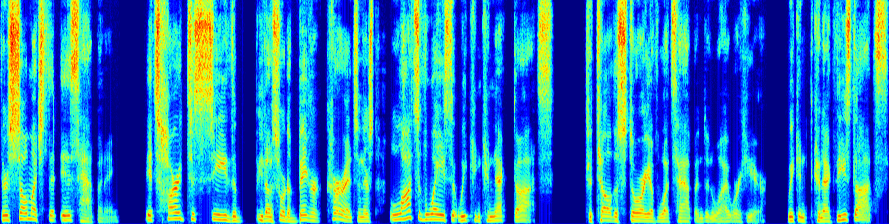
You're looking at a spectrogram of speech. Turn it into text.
There's so much that is happening it's hard to see the, you know, sort of bigger currents. And there's lots of ways that we can connect dots to tell the story of what's happened and why we're here. We can connect these dots.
